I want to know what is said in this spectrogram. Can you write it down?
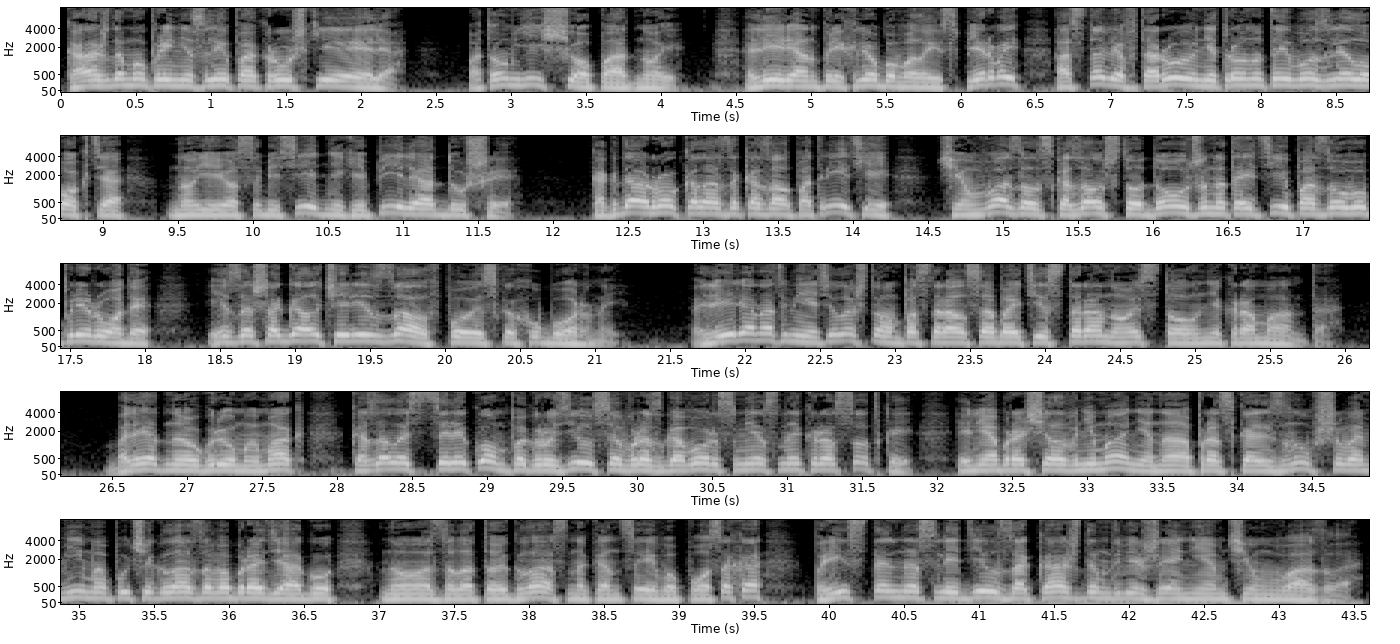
Каждому принесли по кружке Эля, потом еще по одной — Лириан прихлебывала из первой, оставив вторую нетронутой возле локтя, но ее собеседники пили от души. Когда Рокола заказал по третьей, чем Вазл сказал, что должен отойти по зову природы, и зашагал через зал в поисках уборной. Лириан отметила, что он постарался обойти стороной стол некроманта. Бледный угрюмый маг, казалось, целиком погрузился в разговор с местной красоткой и не обращал внимания на проскользнувшего мимо пучеглазого бродягу, но золотой глаз на конце его посоха пристально следил за каждым движением Чимвазла.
